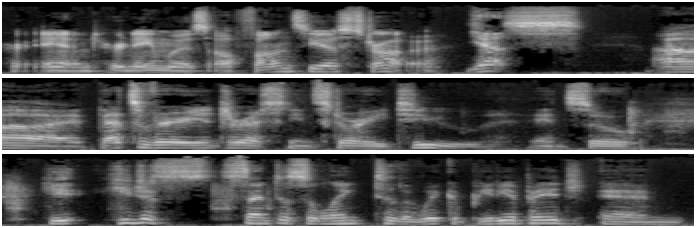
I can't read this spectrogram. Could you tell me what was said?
Her, and her name was Alfonsina Strada. Yes. Uh, that's a very interesting story too. And so he he just sent us a link to the Wikipedia page and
